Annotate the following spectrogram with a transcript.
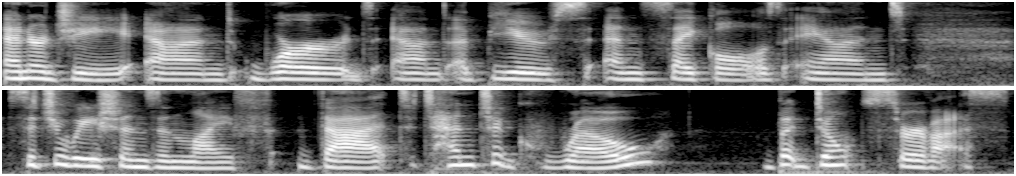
energy and words and abuse and cycles and situations in life that tend to grow but don't serve us.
